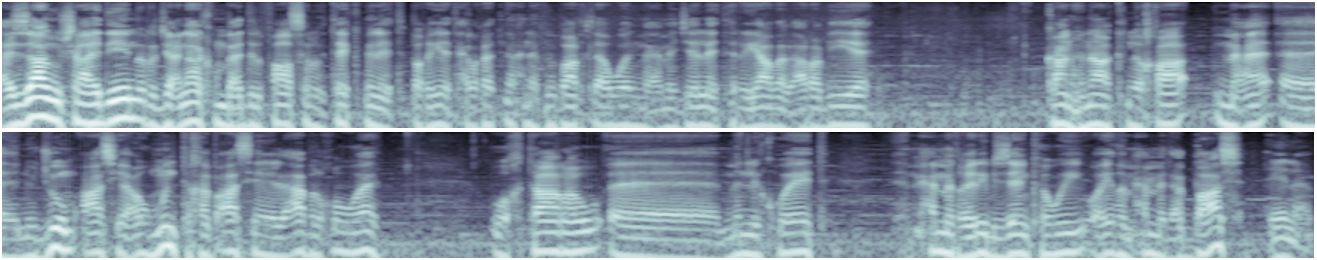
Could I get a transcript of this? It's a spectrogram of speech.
أعزائي المشاهدين رجعنا لكم بعد الفاصل وتكملة بقية حلقتنا إحنا في ال part الأول مع مجلة الرياضة العربية. كان هناك لقاء مع آه، نجوم آسيا أو منتخب آسيا لألعاب القوة واختاروا آه، من الكويت محمد غريب الزنكوي وأيضا محمد عباس. إي نعم.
